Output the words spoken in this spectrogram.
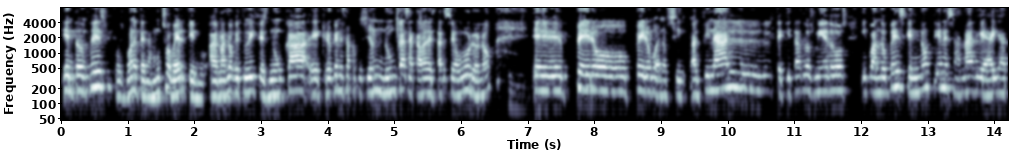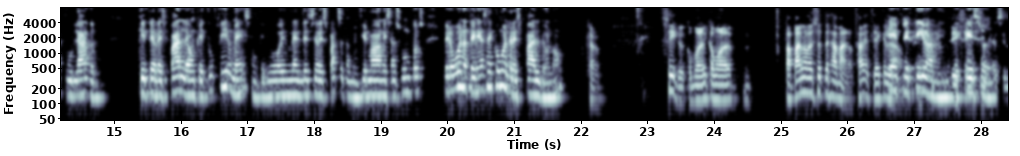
Y entonces, pues bueno, te da mucho vértigo. Además, lo que tú dices, nunca, eh, creo que en esta profesión nunca se acaba de estar seguro, ¿no? Eh, pero, pero bueno, sí, al final te quitas los miedos y cuando ves que no tienes a nadie ahí a tu lado que te respalde, aunque tú firmes, aunque yo en ese despacho también firmaba mis asuntos, pero bueno, tenías ahí como el respaldo, ¿no? Claro. Sí, como, como papá no me sueltes la mano, ¿sabes? Estoy aquí al lado. Efectivamente, Sí, eso sí, es.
